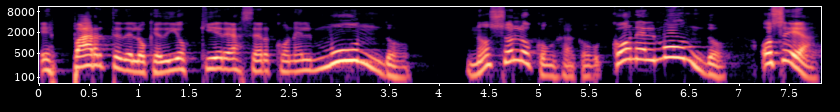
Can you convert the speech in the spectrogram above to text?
es parte de lo que Dios quiere hacer con el mundo. No solo con Jacob, con el mundo. O sea,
